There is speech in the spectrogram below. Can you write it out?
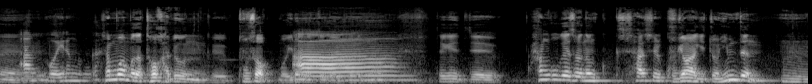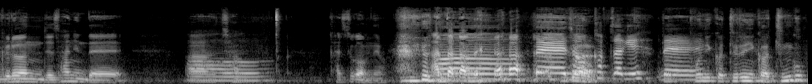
예. 암 뭐 이런 건가? 현무암보다 더 가벼운 그 부석 뭐 이런 것들도. 아, 되게 이제 한국에서는 사실 구경하기 좀 힘든 음. 그런 이제 산인데 아참 갈 어. 수가 없네요. 안타깝네. 아, 네, 저 그러니까 갑자기 네. 보니까 들으니까 중국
